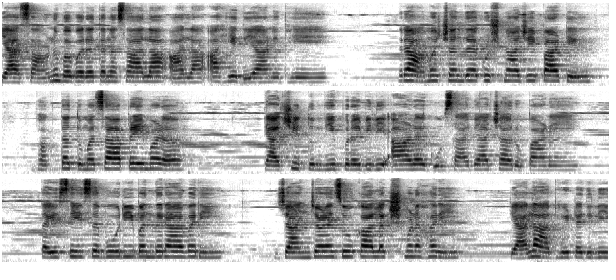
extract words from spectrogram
याचा अनुभव रतनसाला आला आहे दयानिधे रामचंद्र कृष्णाजी पाटील भक्त तुमचा प्रेमळ. त्याची तुम्ही पुरविली आळ गोसाव्याच्या रूपाने. तैसेच बोरी बंदरावरी जांजळ जो का लक्ष्मण हरी त्याला भेट दिली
